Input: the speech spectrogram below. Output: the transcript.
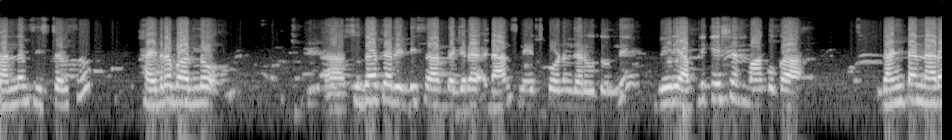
గంధం సిస్టర్స్ హైదరాబాద్లో సుధాకర్ రెడ్డి సార్ దగ్గర డాన్స్ నేర్చుకోవడం జరుగుతుంది. వీరి అప్లికేషన్ మాకు ఒక గంటన్నర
